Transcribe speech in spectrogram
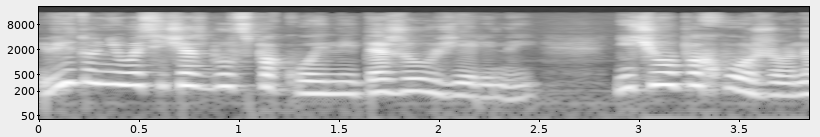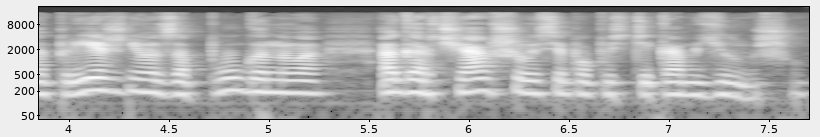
Вид у него сейчас был спокойный, даже уверенный. Ничего похожего на прежнего, запуганного, огорчавшегося по пустякам юношу.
